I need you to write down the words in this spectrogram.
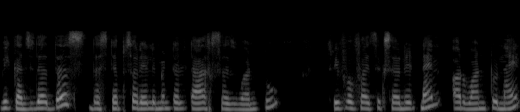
we consider this the steps or elemental tasks as 1, 2, 3, 4, 5, 6, 7, 8, 9 or 1 to 9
